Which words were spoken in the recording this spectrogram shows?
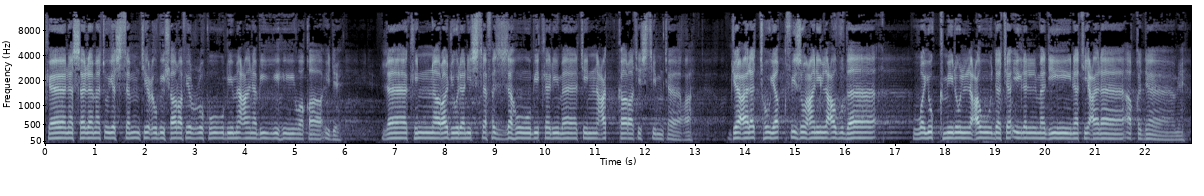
كان سلمة يستمتع بشرف الركوب مع نبيه وقائده. لكن رجلا استفزه بكلمات عكرت استمتاعه جعلته يقفز عن العظباء ويكمل العودة إلى المدينة على أقدامه.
